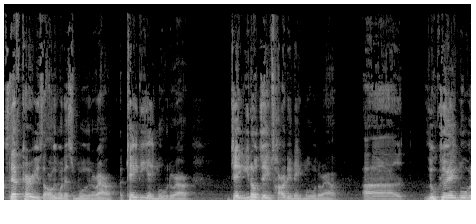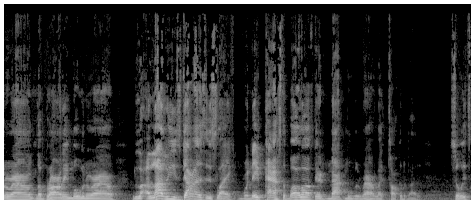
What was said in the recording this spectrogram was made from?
Steph Curry is the only one that's moving around. KD ain't moving around. Jay, you know James Harden ain't moving around. Uh, Luka ain't moving around. LeBron ain't moving around. A lot of these guys, it's like when they pass the ball off, they're not moving around like talking about it. So it's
